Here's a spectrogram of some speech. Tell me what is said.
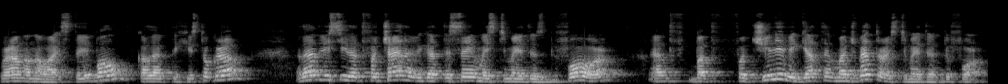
run analyze table, collect the histogram, and then we see that for China we got the same estimate as before, and but for Chile we got a much better estimate than before.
